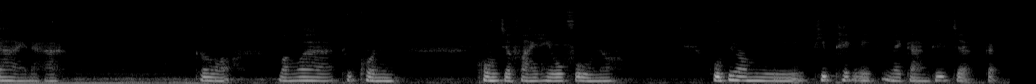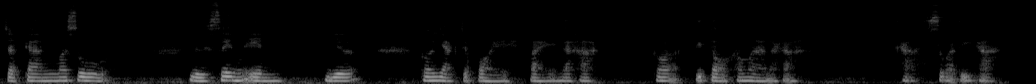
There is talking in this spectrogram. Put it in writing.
ได้นะคะ ก็หวังว่าทุกคนคงจะไฟ helpful เนาะ ครูพี่มามีทิปเทคนิคในการที่จะจัดการมัสโซหรือเส้นเอ็นเยอะ ก็อยากจะปล่อยไปนะคะ ก็ติดต่อเข้ามานะคะ ค่ะ สวัสดีค่ะ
